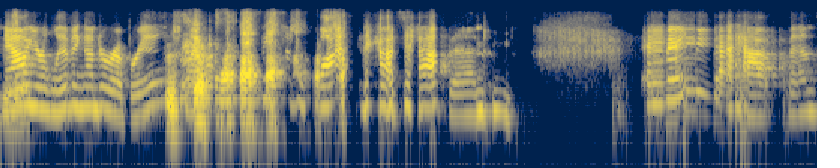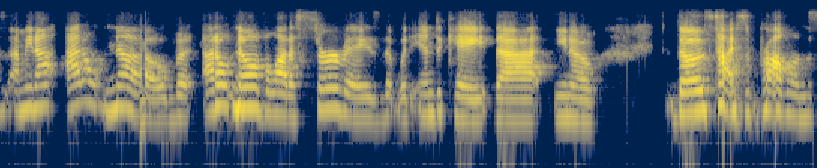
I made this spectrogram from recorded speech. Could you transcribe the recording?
Now yeah. you're living under a bridge. Like, there's a lot that has to happen. And maybe that happens. I mean, I, I don't know, but I don't know of a lot of surveys that would indicate that, you know, those types of problems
